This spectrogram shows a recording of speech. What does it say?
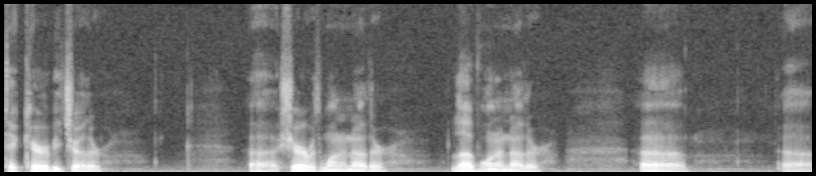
Take care of each other, uh, share with one another, love one another, uh, uh,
